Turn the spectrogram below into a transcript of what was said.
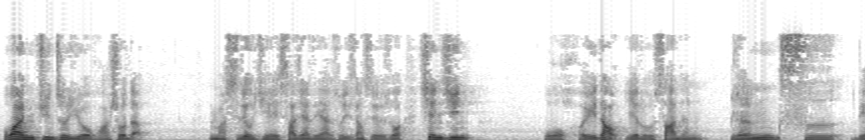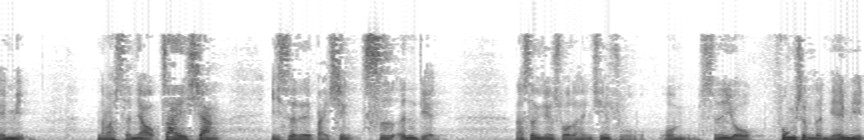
万军之耶和华说的。那么十六节撒迦利亚书一章十六说：现今我回到耶路撒冷，仍思怜悯。那么神要再向以色列百姓施恩典。那圣经说的很清楚，我们神有丰盛的怜悯。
